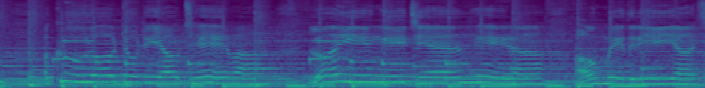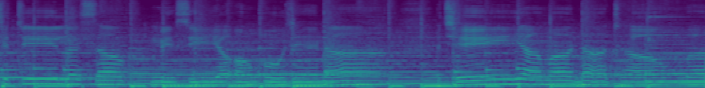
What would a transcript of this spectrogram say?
အ ခုတော့တို့တယောက်သေးပါလွန်ရင်ငေးကြံခဲ့တာအောင်မေတ္တရိယချစ်တေးလက်ဆောင်မင်းစီရောက်အောင်ပို့ခြင်းနာအချိန်ရမှနာထောင်မှာ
